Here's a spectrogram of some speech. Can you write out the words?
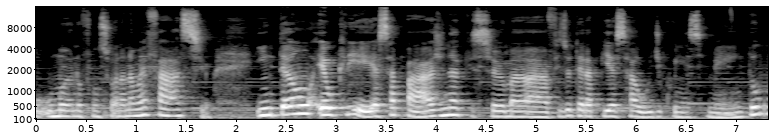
humano funciona não é fácil. Então eu criei essa página que se chama Fisioterapia Saúde e Conhecimento.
